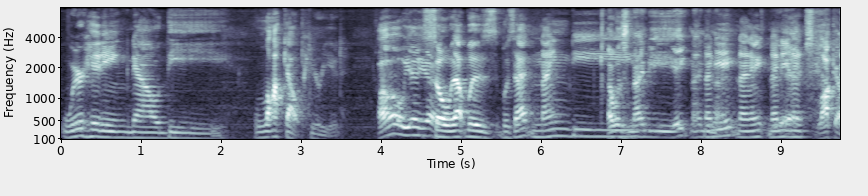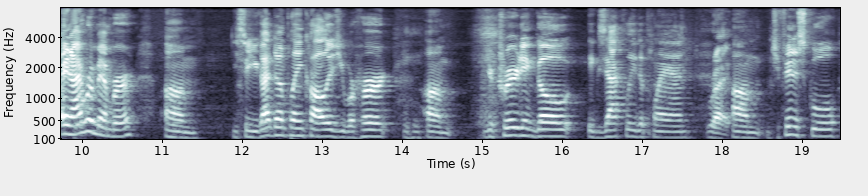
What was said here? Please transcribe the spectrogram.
we're hitting now the lockout period. Oh yeah, yeah. So that was was that ninety? I was 98, 99. 98, 98, 98. Yeah, lockout And I remember, um, so you got done playing college, you were hurt, Mm-hmm. um, your career didn't go exactly to plan. Right. Um, you finished school.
